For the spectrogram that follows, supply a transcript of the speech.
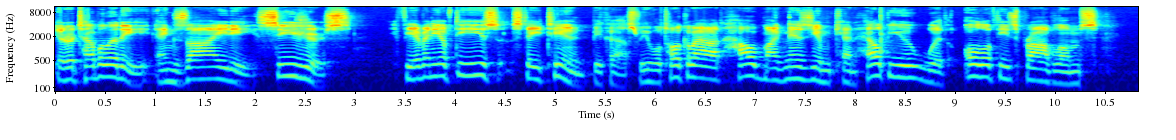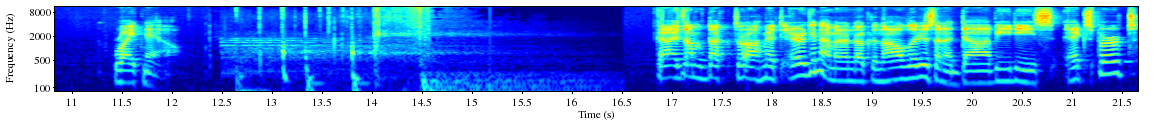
irritability, anxiety, seizures, if you have any of these, stay tuned because we will talk about how magnesium can help you with all of these problems right now. Guys, I'm Dr. Ahmet Ergin. I'm an endocrinologist and a diabetes expert.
